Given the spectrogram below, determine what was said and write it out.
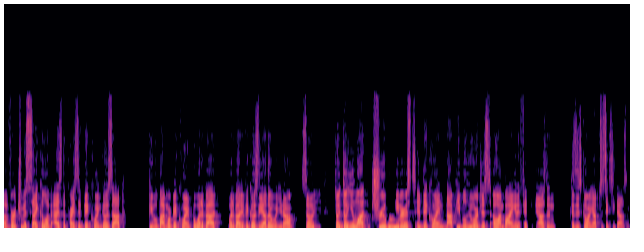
a virtuous cycle of as the price of Bitcoin goes up, people buy more Bitcoin. But what about what about if it goes the other way? You know, so don't don't you want true believers in Bitcoin, not people who are just oh I'm buying it at fifty thousand because it's going up to sixty thousand.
